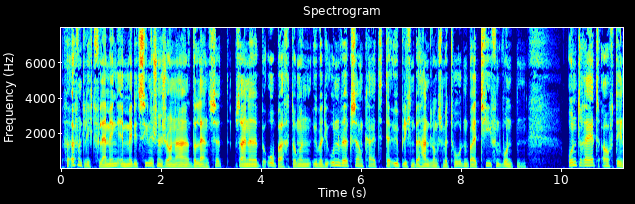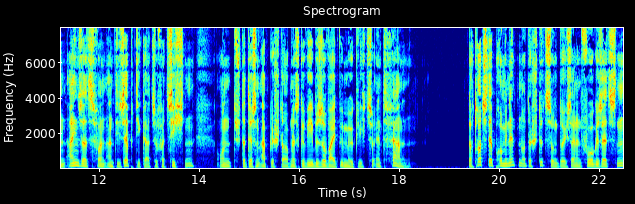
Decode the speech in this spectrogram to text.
veröffentlicht Fleming im medizinischen Journal The Lancet seine Beobachtungen über die Unwirksamkeit der üblichen Behandlungsmethoden bei tiefen Wunden und rät auf den Einsatz von Antiseptika zu verzichten und stattdessen abgestorbenes Gewebe so weit wie möglich zu entfernen. Doch trotz der prominenten Unterstützung durch seinen Vorgesetzten,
